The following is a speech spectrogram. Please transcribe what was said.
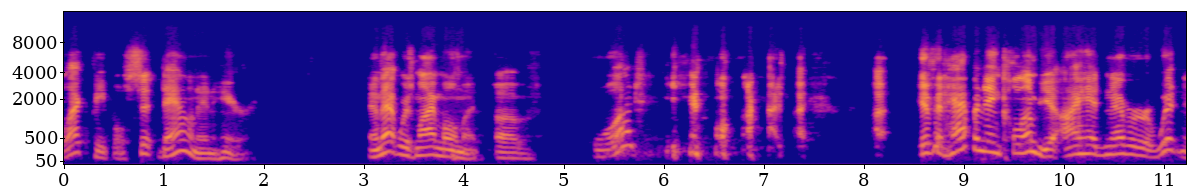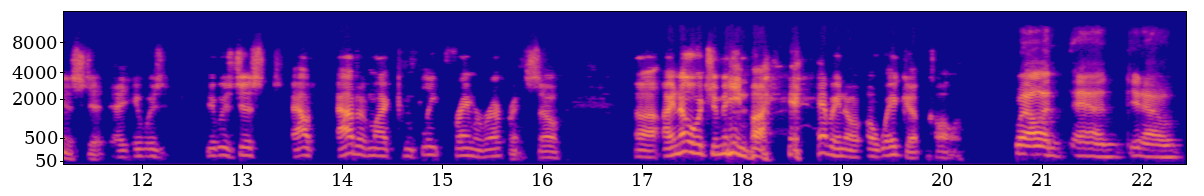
black people sit down in here. And that was my moment of what? You know, I, I, if it happened in Columbia, I had never witnessed it. It was it was just out out of my complete frame of reference. So uh, I know what you mean by having a, a wake up call. Well, and and you know,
